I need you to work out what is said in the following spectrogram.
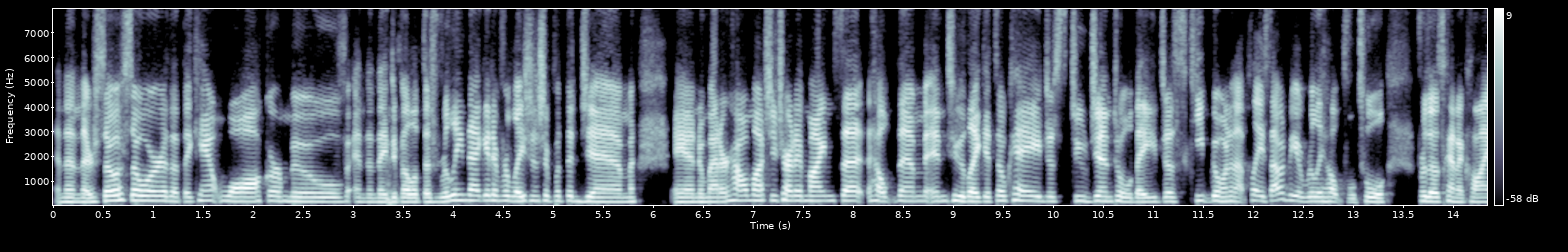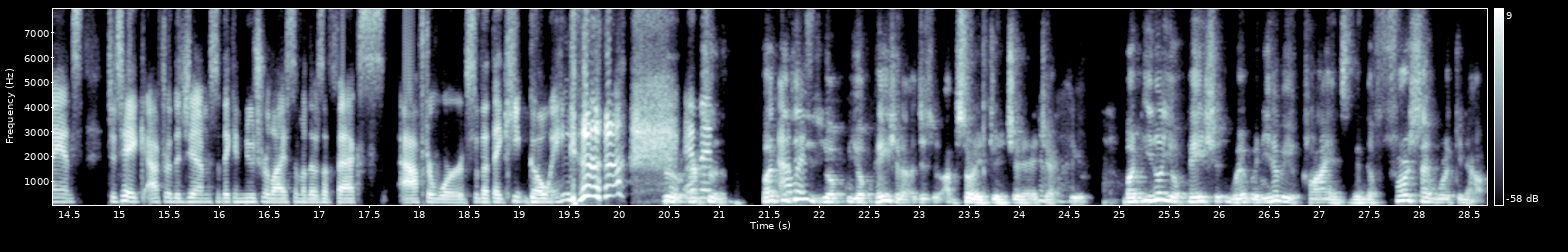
And then they're so sore that they can't walk or move. And then they develop this really negative relationship with the gym. And no matter how much you try to mindset help them into like, it's okay, just do gentle, they just keep going to that place. That would be a really helpful tool for those kind of clients to take after the gym so they can neutralize some of those effects afterwards so that they keep going. Then absolutely. but the I thing was- is, your your patient. I Just, I'm sorry to interject you, but you know your patient when, when you have your clients, then the first time working out,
